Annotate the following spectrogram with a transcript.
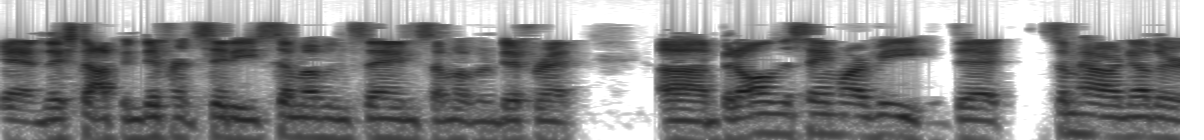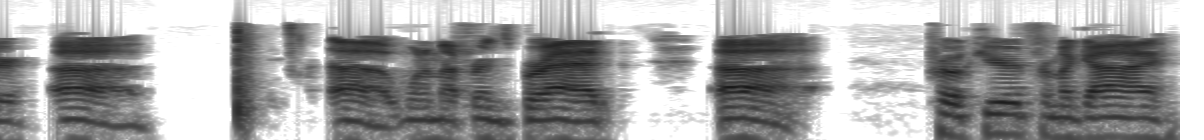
again. They stopped in different cities, some of them same, some of them different, um, but all in the same RV. That somehow or another, uh, uh, one of my friends, Brad, uh, procured from a guy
